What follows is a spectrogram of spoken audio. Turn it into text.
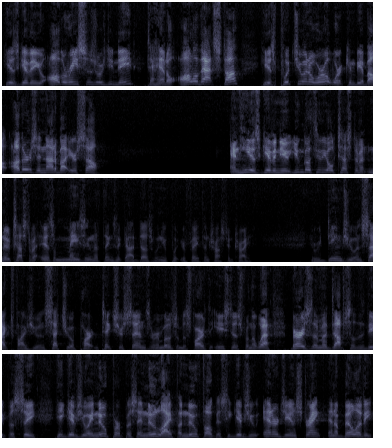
He has given you all the resources you need to handle all of that stuff. He has put you in a world where it can be about others and not about yourself. And He has given you, you can go through the Old Testament and New Testament. It is amazing the things that God does when you put your faith and trust in Christ. He redeems you and sanctifies you and sets you apart and takes your sins and removes them as far as the east is from the west, buries them in the depths of the deepest sea. He gives you a new purpose, a new life, a new focus. He gives you energy and strength and ability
